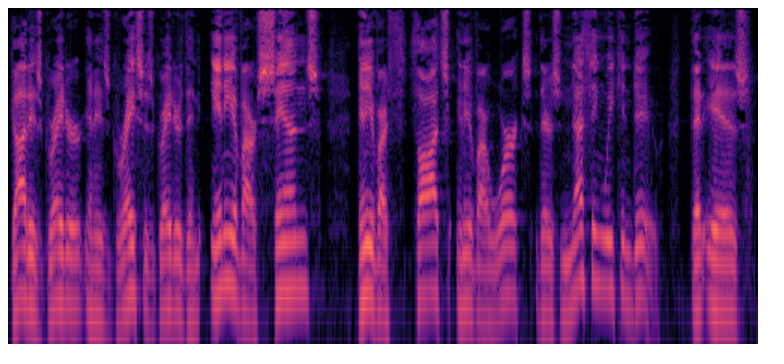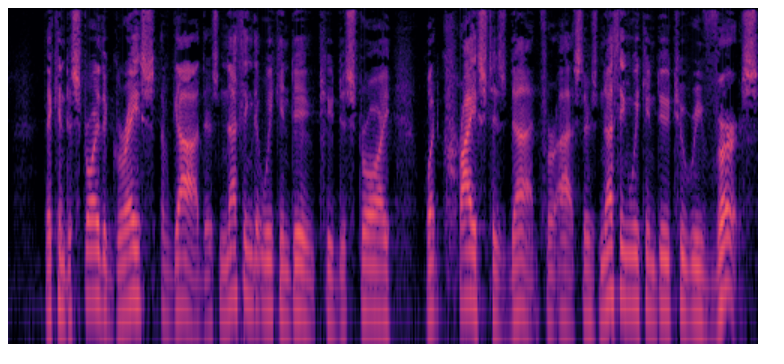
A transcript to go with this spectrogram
God is greater and His grace is greater than any of our sins, any of our thoughts, any of our works. There's nothing we can do that is that can destroy the grace of God. There's nothing that we can do to destroy what Christ has done for us. There's nothing we can do to reverse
